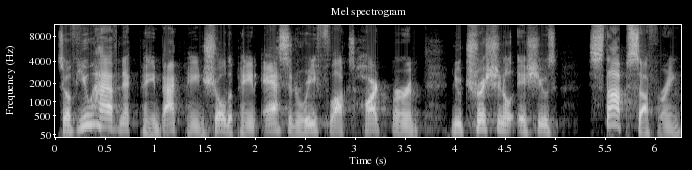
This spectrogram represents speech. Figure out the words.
So if you have neck pain, back pain, shoulder pain, acid reflux, heartburn, nutritional issues, stop suffering.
